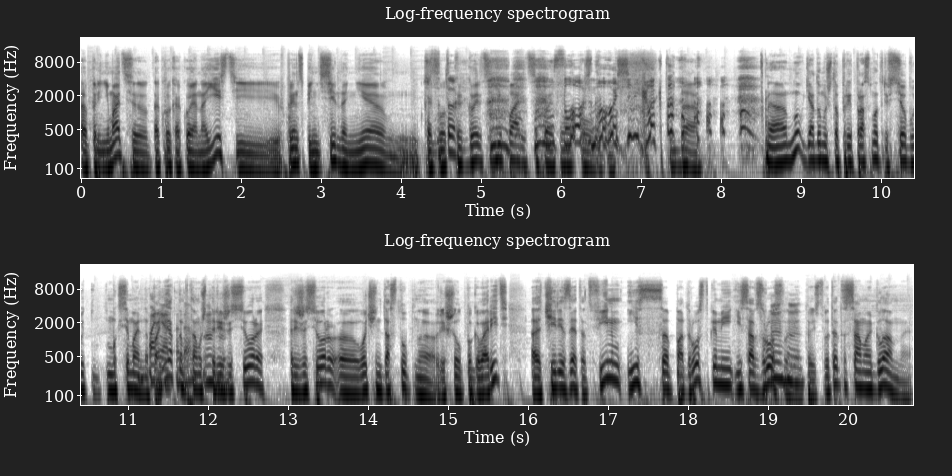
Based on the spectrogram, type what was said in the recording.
э, принимать э, такой, какой она есть, и, в принципе, сильно не, как, вот, как говорится, не париться по этому Сложно поводу. очень как-то. Да. А, ну, я думаю, что при просмотре все будет максимально понятно, понятно да. потому что угу. режиссеры, режиссер э, очень доступно решил поговорить э, через этот фильм и с подростками, и со взрослыми. Угу. То есть вот это самое главное.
